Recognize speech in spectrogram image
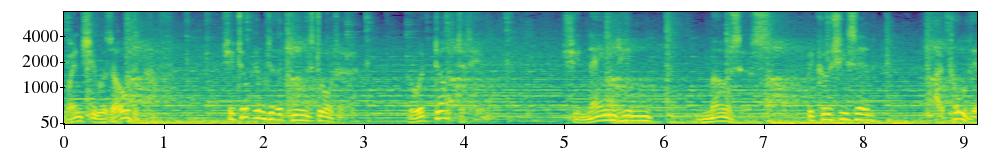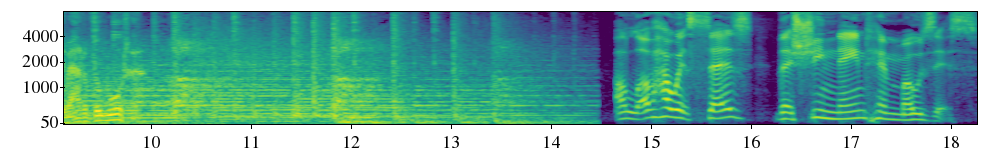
When she was old enough, she took him to the king's daughter, who adopted him. She named him Moses because she said, I pulled him out of the water. I love how it says that she named him Moses.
